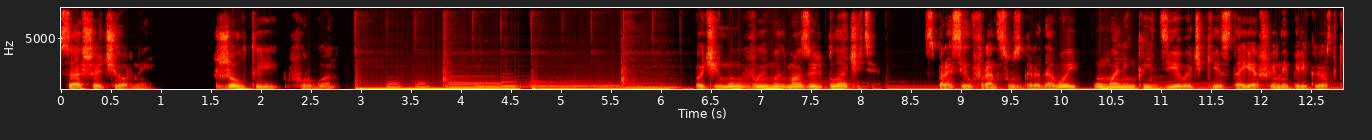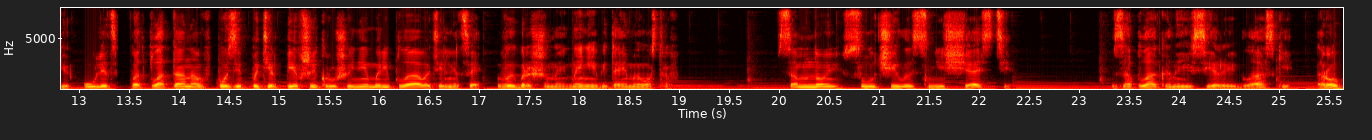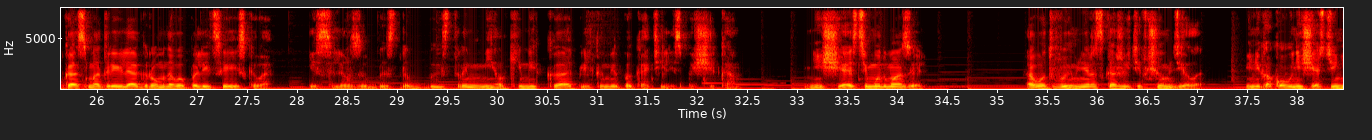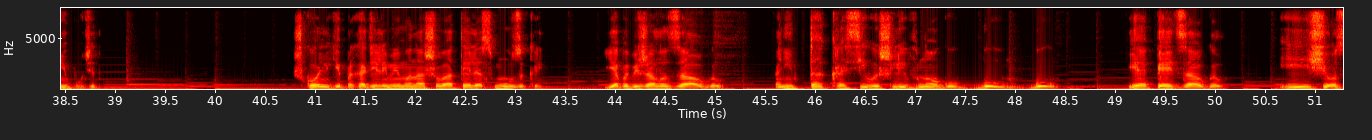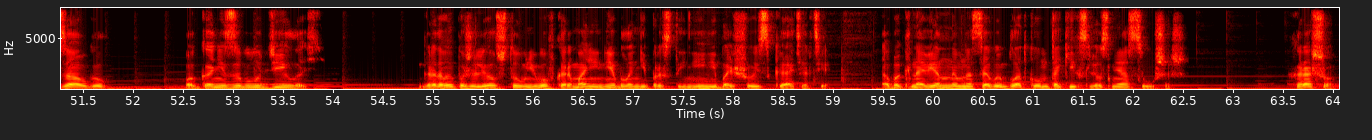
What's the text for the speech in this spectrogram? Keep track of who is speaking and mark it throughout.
Speaker 1: Саша Черный. Желтый фургон. «Почему вы, мадемуазель, плачете?» – спросил француз городовой у маленькой девочки, стоявшей на перекрестке улиц под платаном в позе потерпевшей крушение мореплавательницы, выброшенной на необитаемый остров. «Со мной случилось несчастье». Заплаканные серые глазки робко осмотрели огромного полицейского, и слезы быстро-быстро мелкими капельками покатились по щекам. «Несчастье, мадемуазель. А вот вы мне расскажите, в чем дело? И никакого несчастья не будет». Школьники проходили мимо нашего отеля с музыкой. Я побежала за угол. Они так красиво шли в ногу. Бум-бум. И опять за угол. И еще за угол пока не заблудилась». Городовой пожалел, что у него в кармане не было ни простыни, ни большой скатерти. Обыкновенным носовым платком таких слез не осушишь. «Хорошо.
